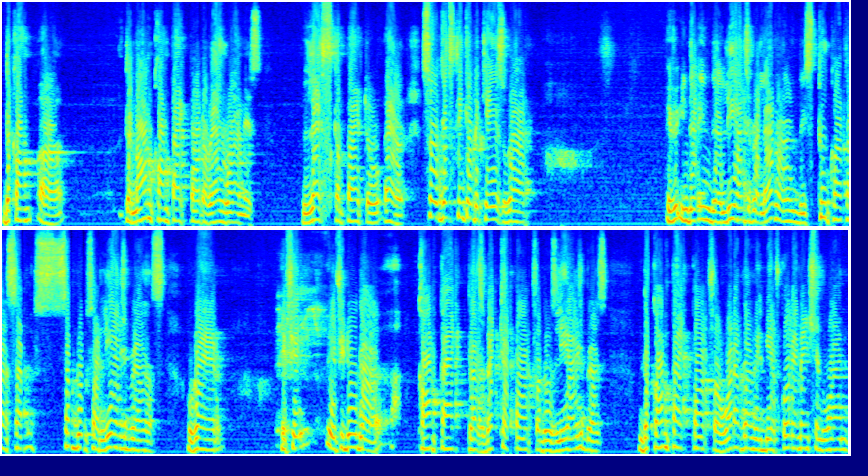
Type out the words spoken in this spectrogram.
the, com, uh, the non-compact part of L1 is less compared to L. So just think of the case where if in the in the Lie algebra level, these two Cartan sub, subgroups are Lie algebras where if you if you do the compact plus vector part for those Lie algebras, the compact part for one of them will be of codimension one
